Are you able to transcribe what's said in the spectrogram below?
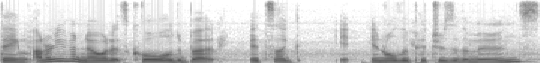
thing. I don't even know what it's called, but it's like in all the pictures of the moons.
